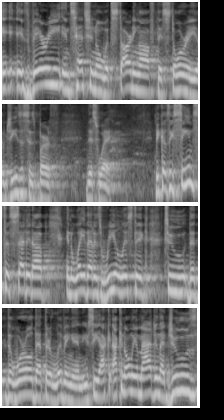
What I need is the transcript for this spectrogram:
is very intentional with starting off this story of Jesus' birth this way. Because he seems to set it up in a way that is realistic to the, the world that they're living in. You see, I, I can only imagine that Jews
